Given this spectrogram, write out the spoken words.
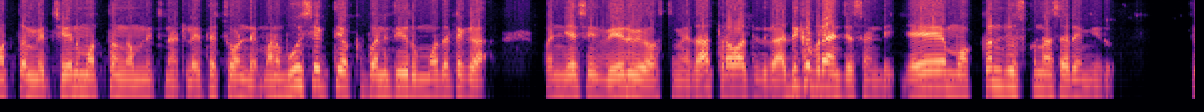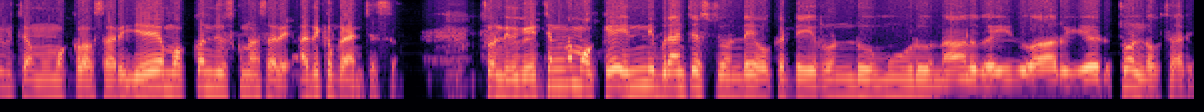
మొత్తం మీరు చేను మొత్తం గమనించినట్లయితే చూడండి మన భూశక్తి యొక్క పనితీరు మొదటగా పనిచేసి వేరు వ్యవస్థ మీద తర్వాత ఇది అధిక బ్రాంచెస్ అండి. ఏ మొక్కను చూసుకున్నా సరే మీరు. చూపించాము మొక్కలు ఒకసారి. ఏ మొక్కను చూసుకున్నా సరే అధిక బ్రాంచెస్ చూడండి ఇది చిన్న మొక్కే ఎన్ని బ్రాంచెస్ చూడండి. ఒకటి రెండు మూడు నాలుగు ఐదు ఆరు ఏడు చూడండి ఒకసారి.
